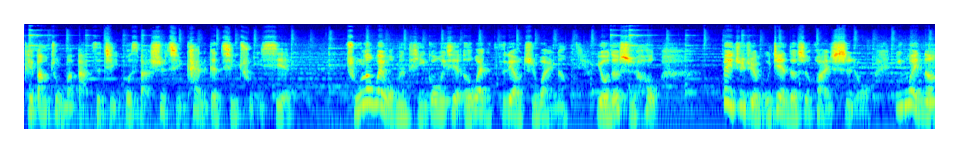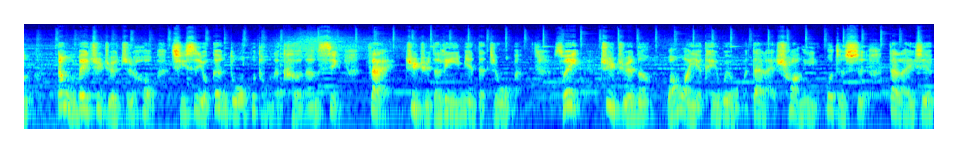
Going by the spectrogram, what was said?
可以帮助我们把自己或是把事情看得更清楚一些。除了为我们提供一些额外的资料之外呢，有的时候被拒绝不见得是坏事哦，因为呢。当我们被拒绝之后，其实有更多不同的可能性在拒绝的另一面等着我们。所以拒绝呢，往往也可以为我们带来创意，或者是带来一些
